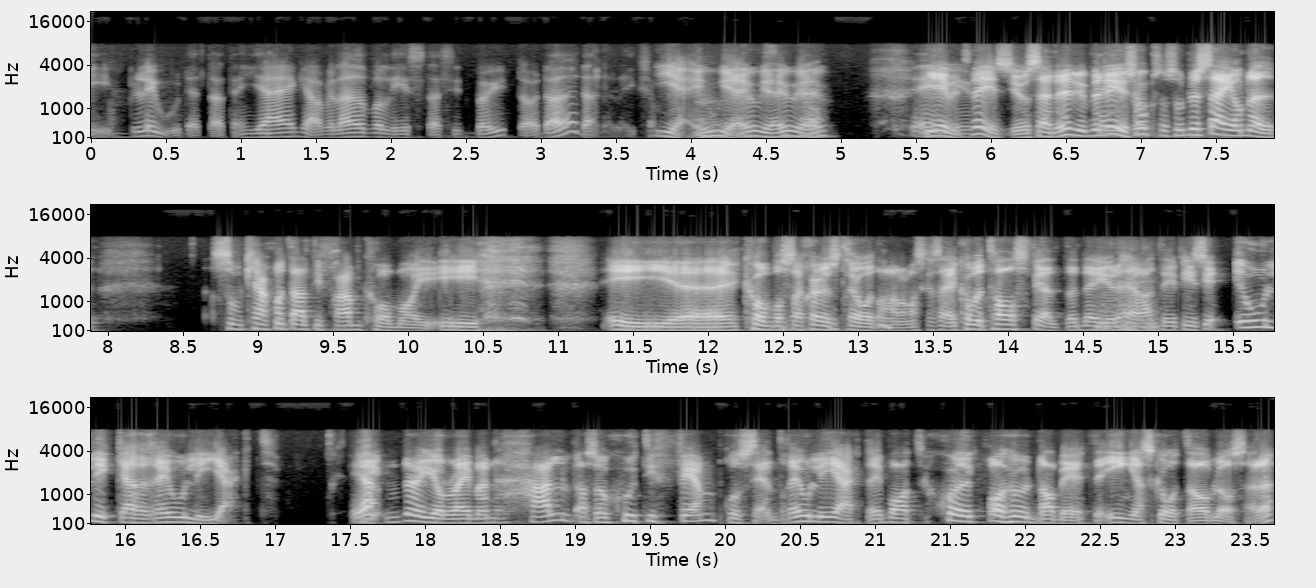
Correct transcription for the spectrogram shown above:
i blodet att en jägare vill överlista sitt byte och döda det. Liksom. Jo, jo, jo, jo. Givetvis ju. Sen är det ju, men det är ju också som du säger nu som kanske inte alltid framkommer i, i, i uh, konversationstrådarna, man ska säga, kommentarsfälten. Det är ju det här att det finns ju olika rolig jakt. Ja. Nöjer du dig med en halv, alltså 75 rolig jakt, det är bara ett sjukt bra hundarbete, inga skott avlossade.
